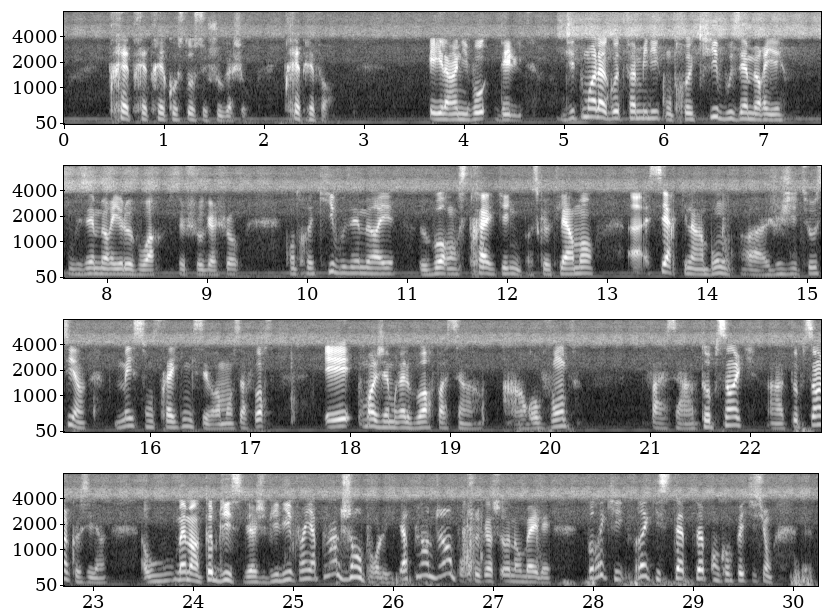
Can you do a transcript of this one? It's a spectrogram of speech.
Très très très costaud ce Sugar Show. Très très fort. Et il a un niveau d'élite. Dites-moi la Goat Family contre qui vous aimeriez vous aimeriez le voir, ce Sugar Show? Contre qui vous aimeriez le voir en striking? Parce que clairement, euh, certes, il a un bon euh, jiu-jitsu aussi, hein, mais son striking, c'est vraiment sa force. Et moi, j'aimerais le voir face à un, à refonte, face à un top 5, un top 5 aussi, hein, ou même un top 10. Dashvili, enfin, il y a plein de gens pour lui. Il y a plein de gens pour Sugar Show O'Malley. Faudrait qu'il faudrait qu'il step up en compétition.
